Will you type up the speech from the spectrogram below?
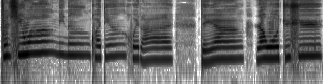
真希望你能快点回来这样让我继续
